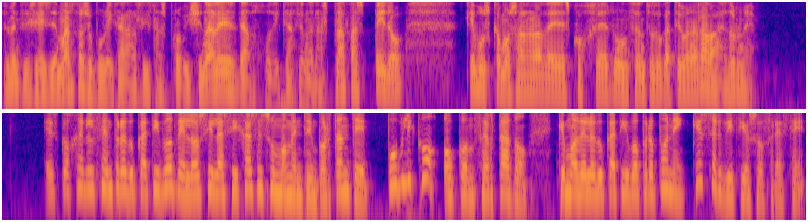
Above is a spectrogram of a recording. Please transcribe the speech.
El 26 de marzo se publicarán las listas provisionales de adjudicación de las plazas, pero ¿qué buscamos a la hora de escoger un centro educativo en Araba, Edurne? Escoger el centro educativo de los y las hijas es un momento importante, público o concertado. ¿Qué modelo educativo propone? ¿Qué servicios ofrece?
